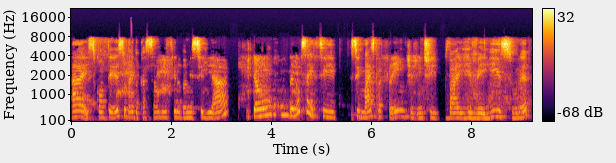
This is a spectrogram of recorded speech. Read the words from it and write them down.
a esse contexto da educação do ensino domiciliar então, eu não sei se, se mais para frente a gente vai rever isso, né?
